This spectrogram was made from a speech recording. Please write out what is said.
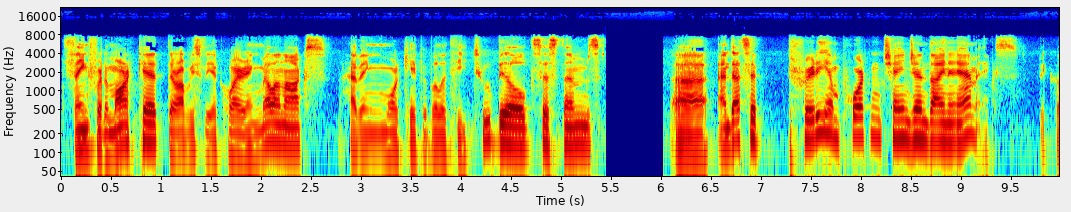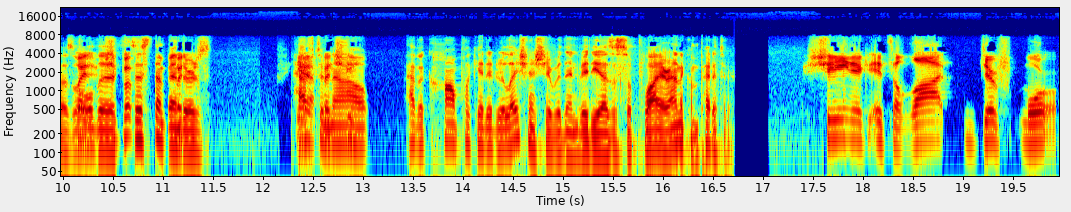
thing for the market. They're obviously acquiring Mellanox, having more capability to build systems, uh, and that's a pretty important change in dynamics because all the but- system but- vendors have Yeah, to but she- now have a complicated relationship with Nvidia as a supplier and a competitor. It, it's a lot diff- more.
